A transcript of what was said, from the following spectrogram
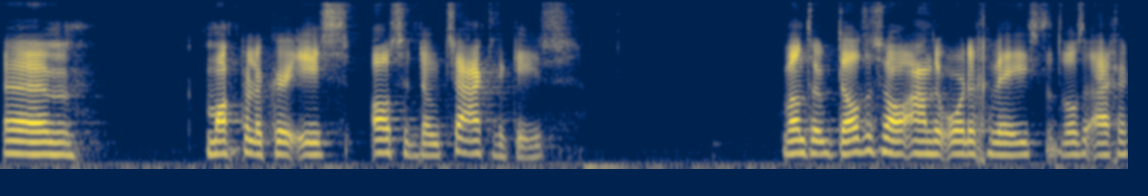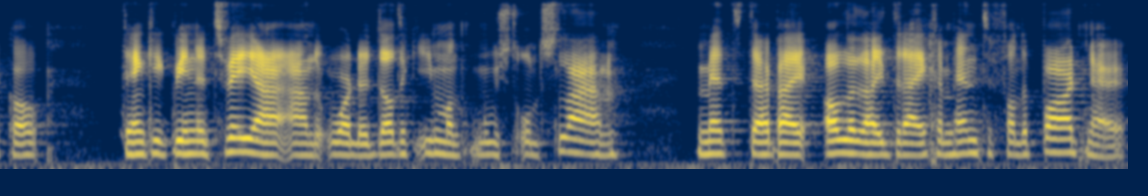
um, makkelijker is als het noodzakelijk is. Want ook dat is al aan de orde geweest. Dat was eigenlijk al, denk ik, binnen twee jaar aan de orde dat ik iemand moest ontslaan. Met daarbij allerlei dreigementen van de partner.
